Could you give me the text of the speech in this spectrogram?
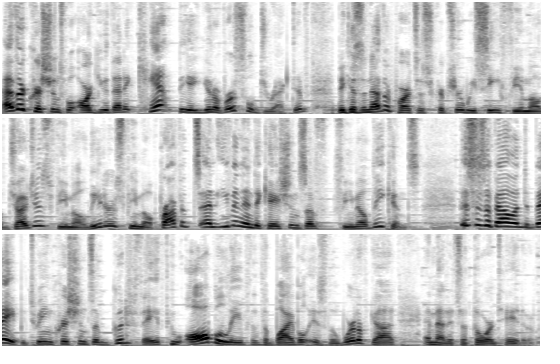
Other Christians will argue that it can't be a universal directive because in other parts of Scripture we see female judges, female leaders, female prophets, and even indications of female deacons. This is a valid debate between Christians of good faith who all believe that the Bible is the Word of God and that it's authoritative.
